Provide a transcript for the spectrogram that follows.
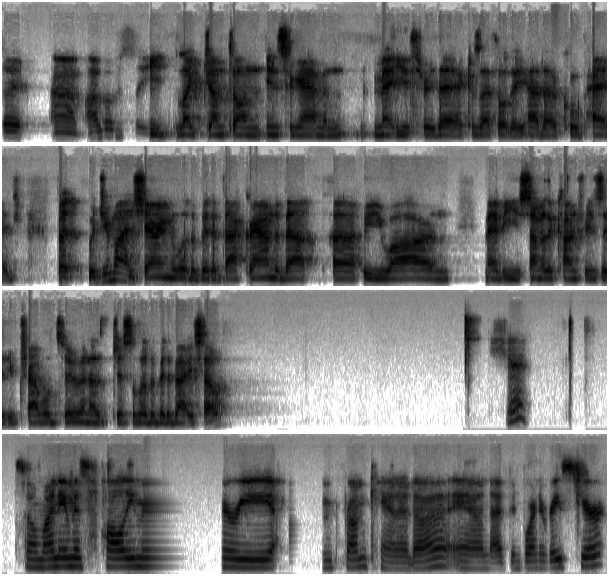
So um, I've obviously like jumped on Instagram and met you through there because I thought that you had a cool page. But would you mind sharing a little bit of background about uh, who you are and maybe some of the countries that you've traveled to and uh, just a little bit about yourself? Sure. So my name is Holly Marie. I'm from Canada and I've been born and raised here.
